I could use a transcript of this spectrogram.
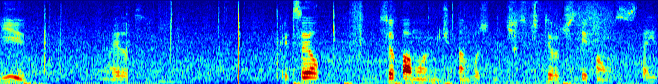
и этот прицел. Все, по-моему, ничего там больше четырех частей, по-моему, состоит.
